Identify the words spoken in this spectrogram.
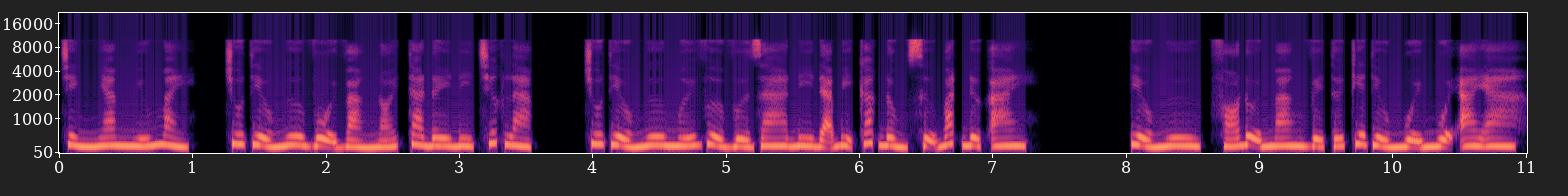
Trình Nham nhíu mày, Chu Tiểu Ngư vội vàng nói ta đây đi trước lạc. Chu Tiểu Ngư mới vừa vừa ra đi đã bị các đồng sự bắt được ai. Tiểu Ngư, phó đội mang về tới kia tiểu muội muội ai a.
